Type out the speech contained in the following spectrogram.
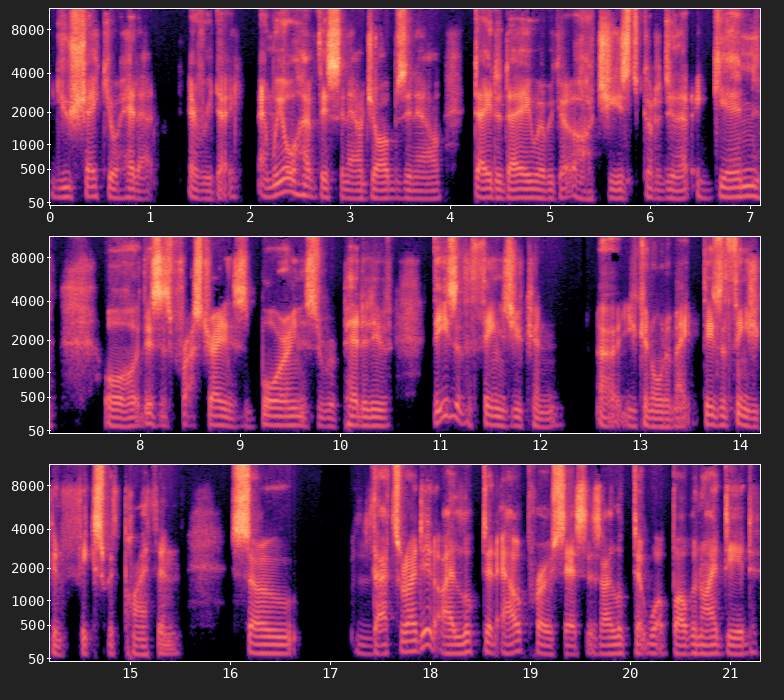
you shake your head at every day. And we all have this in our jobs, in our day to day, where we go, oh, geez, got to do that again. Or this is frustrating. This is boring. This is repetitive. These are the things you can. Uh, you can automate. These are things you can fix with Python. So that's what I did. I looked at our processes. I looked at what Bob and I did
